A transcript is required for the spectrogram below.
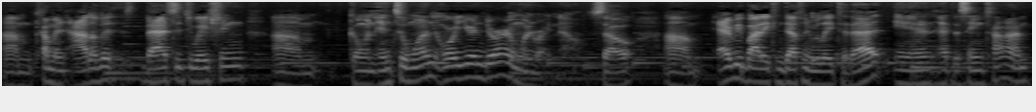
um, coming out of it, bad situation, um, going into one, or you're enduring one right now. So um, everybody can definitely relate to that. And at the same time,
